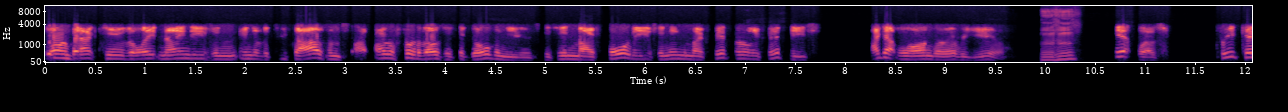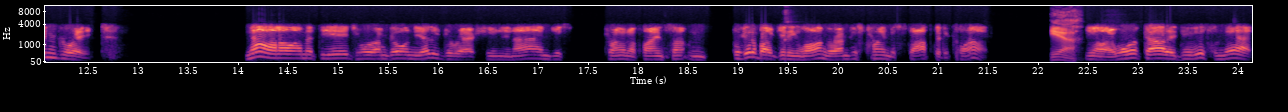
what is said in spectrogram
going back to the late '90s and into the 2000s, I, I refer to those as the golden years because in my 40s and into my fifth, early 50s, I got longer every year. Mm-hmm. It was freaking great. Now I'm at the age where I'm going the other direction, and I'm just trying to find something. Forget about getting longer. I'm just trying to stop the decline. Yeah. You know, I work out, I do this and that.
